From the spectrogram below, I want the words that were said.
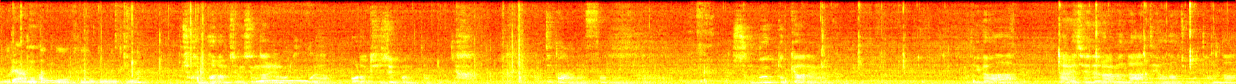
물에 안 담그고 그냥 넣으면 되나? 찬바람 쌩쌩 달리는 거 누구야? 바로 뒤질 뻔했다 하지도 않았어 너. 승부욕 돋게 하네 네가 날 제대로 하면 나한테 헤어나오지 못한다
